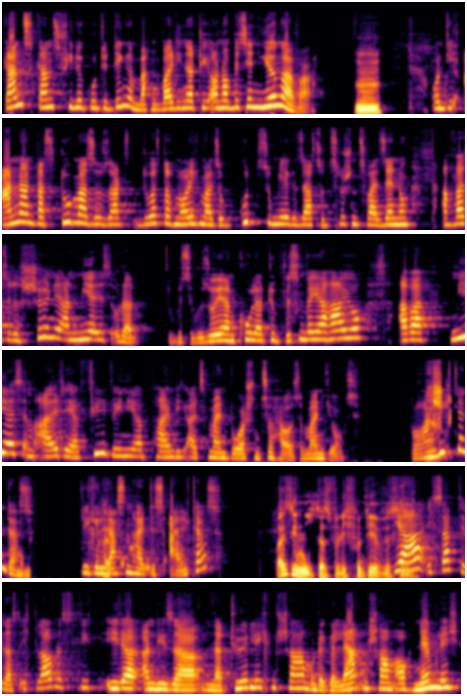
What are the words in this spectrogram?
ganz, ganz viele gute Dinge machen, weil die natürlich auch noch ein bisschen jünger war. Mhm. Und die anderen, was du mal so sagst, du hast doch neulich mal so gut zu mir gesagt, so zwischen zwei Sendungen, ach, weißt du, das Schöne an mir ist, oder du bist sowieso ja ein cooler Typ, wissen wir ja, Hajo, aber mir ist im Alter ja viel weniger peinlich als mein Burschen zu Hause, mein Jungs. Woran liegt denn das? Die Gelassenheit des Alters? Weiß ich nicht, das will ich von dir wissen. Ja, ich sag dir das. Ich glaube, das liegt eher an dieser natürlichen Scham oder gelernten Scham auch, nämlich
